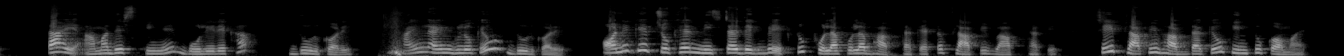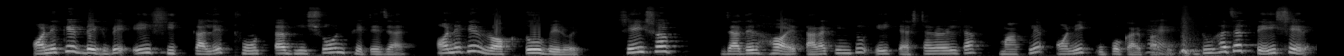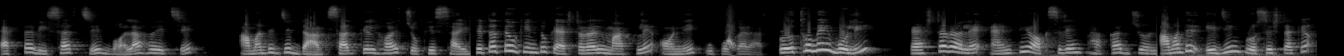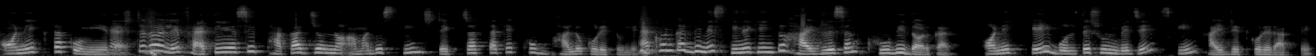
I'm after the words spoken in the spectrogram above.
তাই আমাদের স্কিনে বলিরেখা দূর করে। ফাইন লাইনগুলোকেও দূর করে। অনেকের চোখের নিচটায় দেখবে একটু ফোলা ফোলা ভাব থাকে একটা ফ্লাপি ভাব থাকে। সেই ফ্লাপি ভাবটাকেও কিন্তু কমায়। অনেকের দেখবে এই শীতকালে ঠোঁটটা ভীষণ ফেটে যায় অনেকের রক্তও বেরোয়। সেই সব যাদের হয় তারা কিন্তু এই ক্যাস্টার অয়েলটা মাখলে অনেক উপকার পাবে। দু হাজার তেইশের একটা রিসার্চে বলা হয়েছে আমাদের যে ডার্ক সার্কেল হয় চোখের সাইড সেটাতেও কিন্তু ক্যাস্টার অয়েল মাখলে অনেক উপকার আসে। প্রথমেই বলি ক্যাস্টার অয়েলে অ্যান্টি অক্সিডেন্ট থাকার জন্য আমাদের এজিং প্রসেসটাকে অনেকটা কমিয়ে দেয়। ক্যাস্টার অয়েলে ফ্যাটি অ্যাসিড থাকার জন্য আমাদের স্কিন স্ট্রেকচারটাকে খুব ভালো করে তোলে। এখনকার দিনে স্কিনে কিন্তু হাইড্রেশন খুবই দরকার। অনেককেই বলতে শুনবে যে স্কিন হাইড্রেট করে রাখতে।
